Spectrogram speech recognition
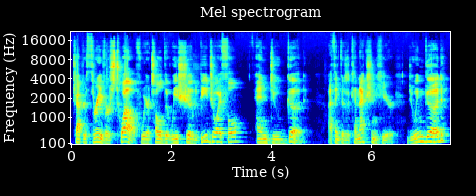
Chapter 3, verse 12, we are told that we should be joyful and do good. I think there's a connection here. Doing good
